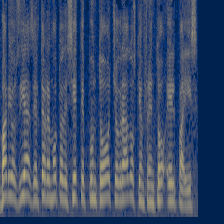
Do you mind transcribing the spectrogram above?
varios días del terremoto de 7.8 grados que enfrentó el país.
